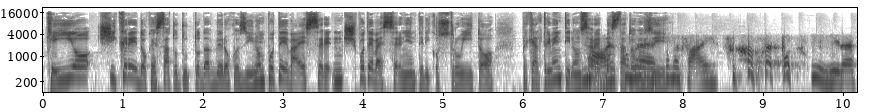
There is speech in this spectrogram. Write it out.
che io ci credo che è stato tutto davvero così. Non poteva essere, non ci poteva essere niente di costruito, perché altrimenti non sarebbe No, stato come, così. Come fai? Non è possibile.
